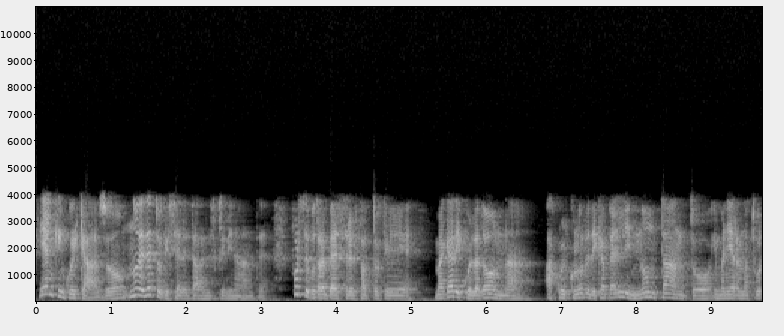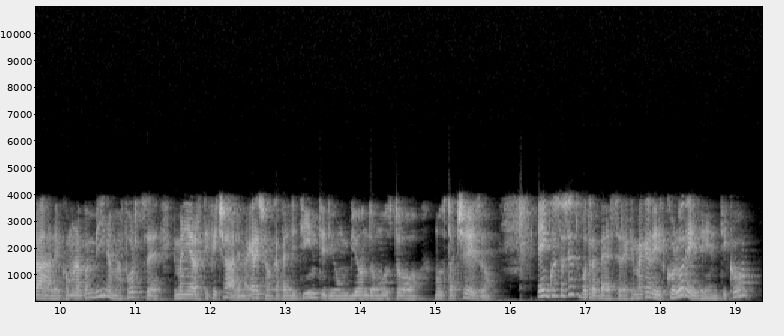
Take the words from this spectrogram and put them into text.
E anche in quel caso non è detto che sia l'età discriminante, forse potrebbe essere il fatto che magari quella donna ha quel colore dei capelli non tanto in maniera naturale come una bambina, ma forse in maniera artificiale, magari sono capelli tinti di un biondo molto, molto acceso. E in questo senso potrebbe essere che magari il colore è identico,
